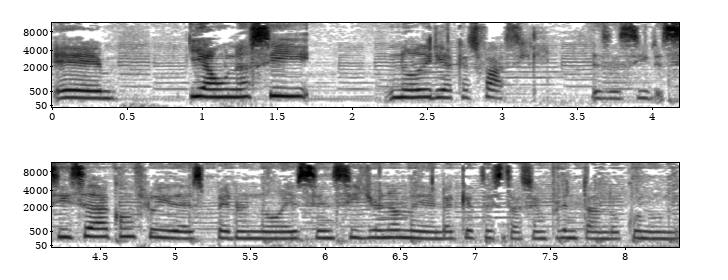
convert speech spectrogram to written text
Eh, y aún así, no diría que es fácil. Es decir, sí se da con fluidez, pero no es sencillo en la medida en la que te estás enfrentando con,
